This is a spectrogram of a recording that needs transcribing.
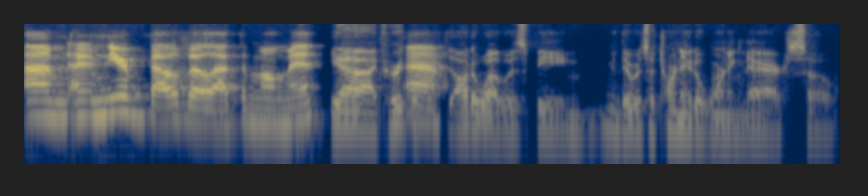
Um, I'm near Belleville at the moment. Yeah, I've heard that uh, Ottawa was being there was a tornado warning there. So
